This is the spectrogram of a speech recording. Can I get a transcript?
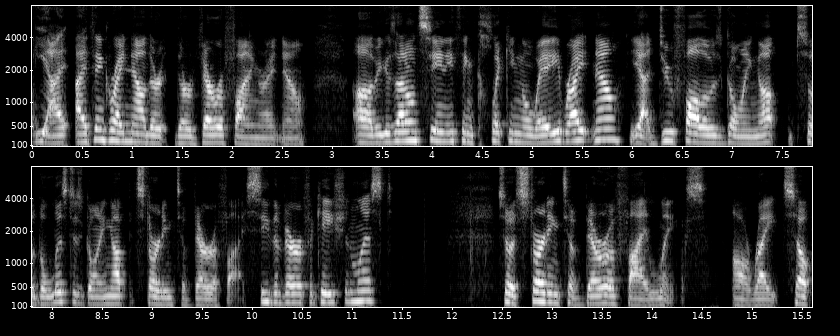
Yeah, I, I think right now they're, they're verifying right now. Uh, because I don't see anything clicking away right now. Yeah, do follow is going up. So the list is going up. It's starting to verify. See the verification list? So it's starting to verify links. All right, so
